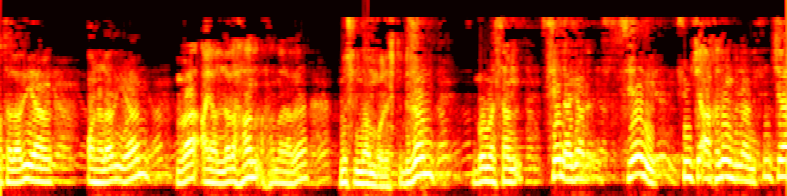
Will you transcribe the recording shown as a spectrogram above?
otalari ham onalari ham va ayollari ham hammalari musulmon bo'lishdi. Biz ham bo'lmasam sen agar sen shuncha aqling bilan shuncha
